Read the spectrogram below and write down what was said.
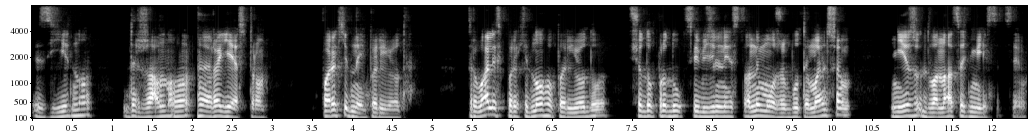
згідно державного реєстру. Перехідний період. Тривалість перехідного періоду щодо продукції бджільництва не може бути меншим, ніж 12 місяців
